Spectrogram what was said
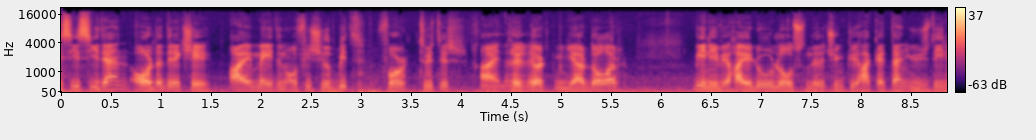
SEC'den orada direkt şey I made an official bid for Twitter. Aynen öyle. 44 milyar dolar bir nevi hayırlı uğurlu olsun dedi. Çünkü hakikaten %20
